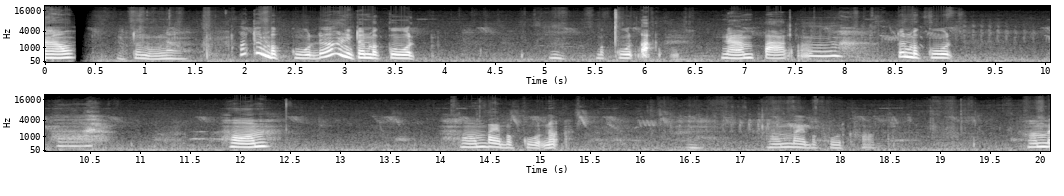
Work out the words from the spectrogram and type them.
นาวต้นมะนาวต้นมะกรูดเด้อนี่ต้นมะกรูดอืมมะกรูดอะน้ำปากต้นมะกรูดหอม หอมใบมะกรูดเนาะหอมใบมะกรูดครับหอมใบ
